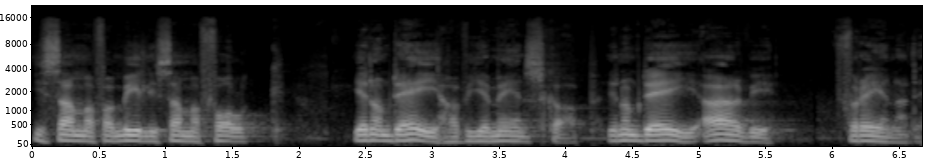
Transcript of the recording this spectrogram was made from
i samma familj, i samma folk. Genom dig har vi gemenskap. Genom dig är vi förenade.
